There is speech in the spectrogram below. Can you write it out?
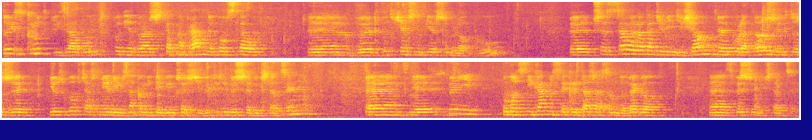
to jest krótki zawód, ponieważ tak naprawdę powstał e, w 2001 roku. E, Przez całe lata 90. kuratorzy, którzy już wówczas mieli w znakomitej większości wy- wyższe wykształcenie, e, e, byli pomocnikami sekretarza sądowego z wyższym wykształceniem.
